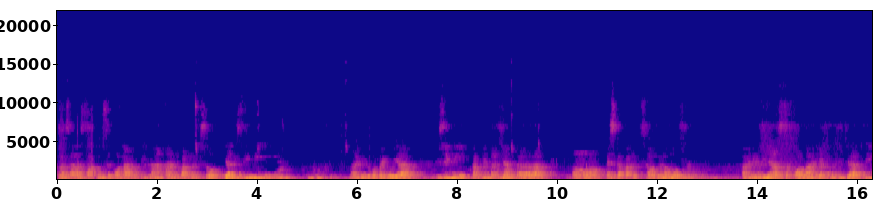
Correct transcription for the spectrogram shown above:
Nah, salah satu sekolah binaan Pak Rekso ya di sini. Nah, gitu Bapak Ibu ya, di sini. Tapi ternyata eh, SK Pak Rekso belum. Akhirnya sekolah yang menjadi,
